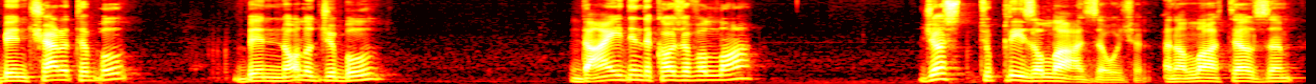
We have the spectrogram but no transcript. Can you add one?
been charitable, been knowledgeable, died in the cause of Allah, just to please Allah Azza wa Jal. And Allah tells them,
